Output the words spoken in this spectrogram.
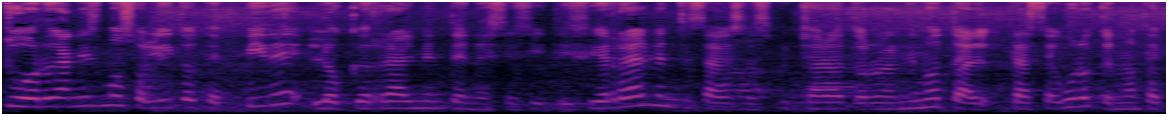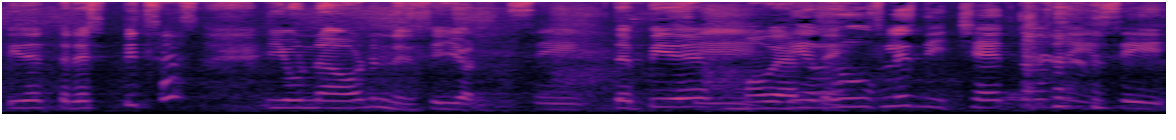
tu organismo solito te pide lo que realmente necesites. Y si realmente sabes escuchar a tu organismo, te, te aseguro que no te pide tres pizzas y una hora en el sillón. Sí. Te pide Sí, moverte. Ni rufles, ni chetos, ni sí.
